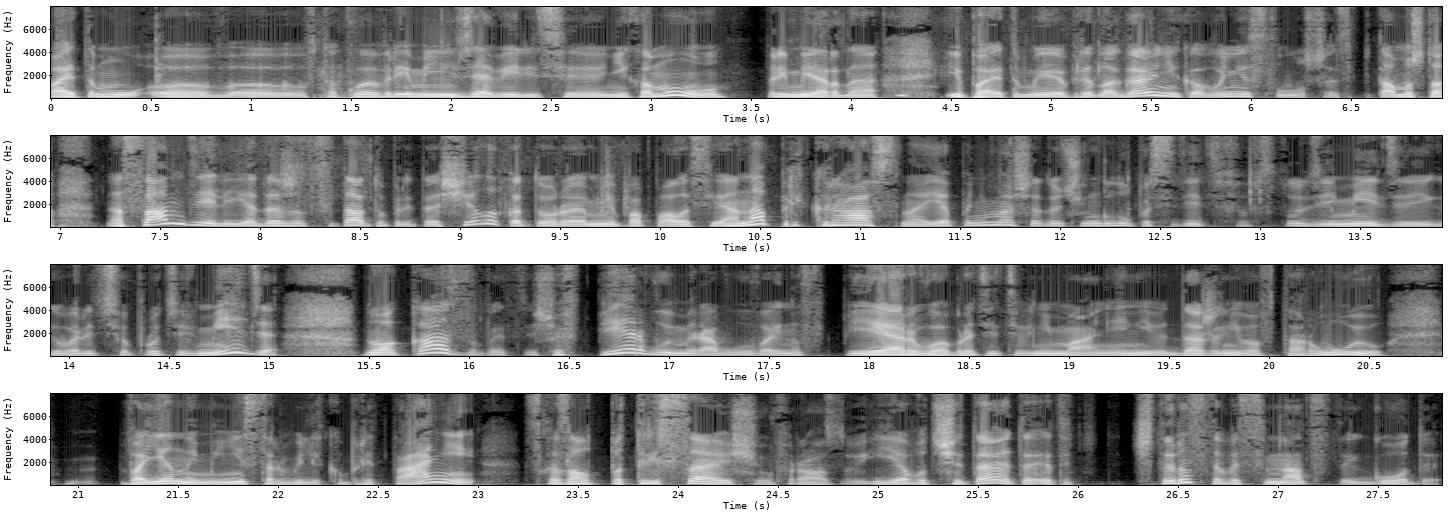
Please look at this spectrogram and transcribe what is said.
Поэтому э, в, э, в такое время нельзя верить никому, примерно, и поэтому я предлагаю никого не слушать. Потому что на самом деле я даже цитату притащила, которая мне попалась, и она прекрасная. Я понимаю, что это очень глупо сидеть в студии медиа и говорить все против медиа, но оказывается, еще в Первую мировую войну, в первую, обратите внимание, не, даже не во вторую, военный министр Великобритании сказал потрясающую фразу. И я вот считаю, это, это 14-18 годы.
